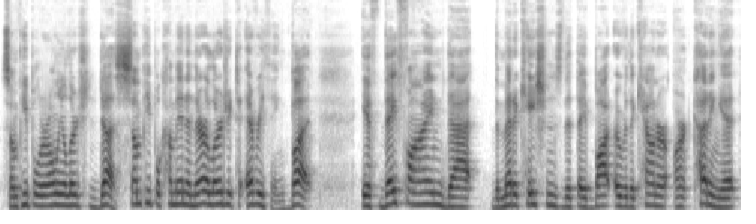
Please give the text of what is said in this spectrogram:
Some people are only allergic to dust. Some people come in and they're allergic to everything. But if they find that the medications that they've bought over the counter aren't cutting it,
